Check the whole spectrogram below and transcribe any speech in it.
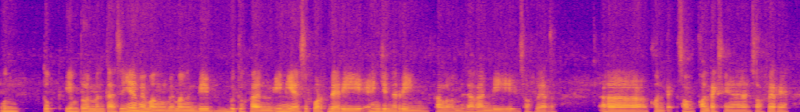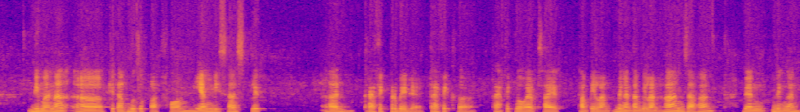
Untuk implementasinya memang memang dibutuhkan ini ya support dari engineering. Kalau misalkan di software uh, konteks konteksnya software ya, di mana uh, kita butuh platform yang bisa split uh, traffic berbeda, traffic ke traffic ke website tampilan dengan tampilan A misalkan dan dengan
